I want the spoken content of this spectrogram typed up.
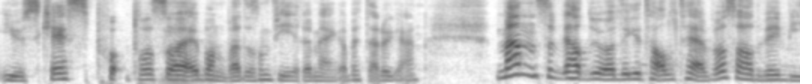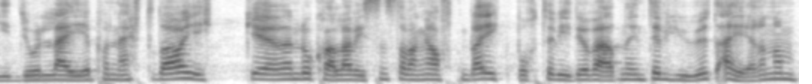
use case på, på så høy båndbredde som 4 megabit, er du gæren. Men så hadde vi jo digital TV, og så hadde vi videoleie på nett. Og da gikk eh, den lokale avisen Stavanger Aftenblad gikk bort til Videoverden og intervjuet eieren om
